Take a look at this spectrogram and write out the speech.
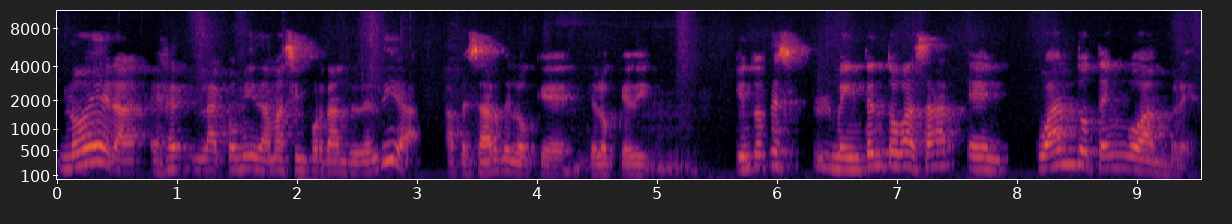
no era eh, la comida más importante del día, a pesar de lo que, de lo que digo. Y entonces me intento basar en cuándo tengo hambre,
